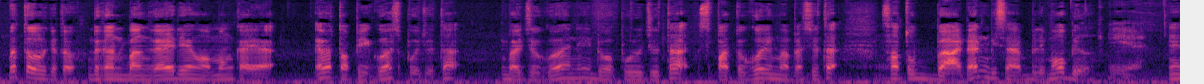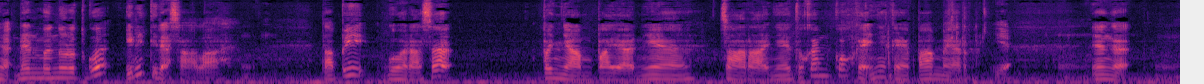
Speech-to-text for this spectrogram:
betul gitu. Dengan bangganya dia ngomong kayak eh topi gua 10 juta baju gua ini 20 juta sepatu gua 15 juta satu badan bisa beli mobil. Iya. ya dan menurut gua ini tidak salah. Tapi gua rasa penyampaiannya caranya itu kan kok kayaknya kayak pamer Iya. Hmm. ya nggak Hmm.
